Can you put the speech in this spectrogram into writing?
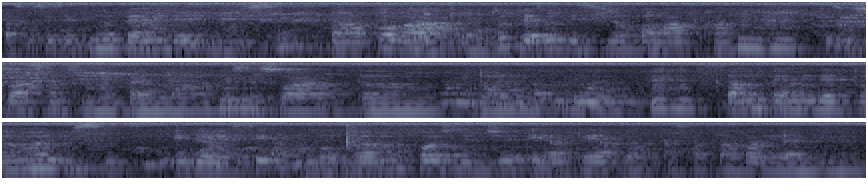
Parce que c'est ce qui nous permet d'être lucides par rapport à toutes les autres décisions qu'on va prendre, Mhm. que ce soit sentimentalement, que ce Mhm. soit dans, dans le boulot, Mhm. ça nous permet d'être vraiment lucides et de rester vraiment proche de Dieu et agréable à sa parole et à lui-même.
